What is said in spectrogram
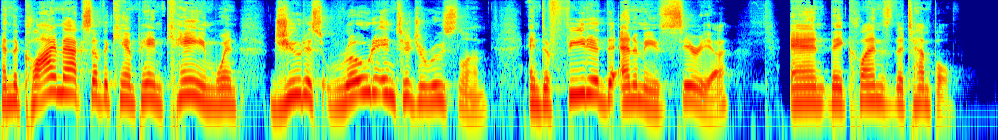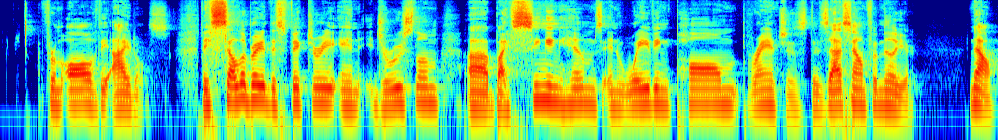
And the climax of the campaign came when Judas rode into Jerusalem and defeated the enemies, Syria, and they cleansed the temple from all of the idols. They celebrated this victory in Jerusalem uh, by singing hymns and waving palm branches. Does that sound familiar? Now,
